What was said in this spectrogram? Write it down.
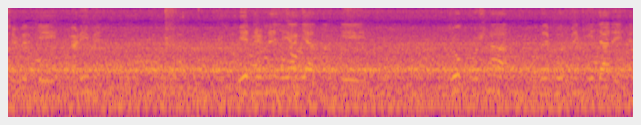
शिविर की कड़ी में ये निर्णय लिया गया था कि जो घोषणा उदयपुर में की जा रही है,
